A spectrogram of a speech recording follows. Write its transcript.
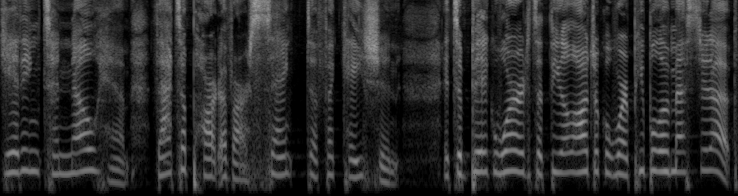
getting to know Him. That's a part of our sanctification. It's a big word, it's a theological word. People have messed it up.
